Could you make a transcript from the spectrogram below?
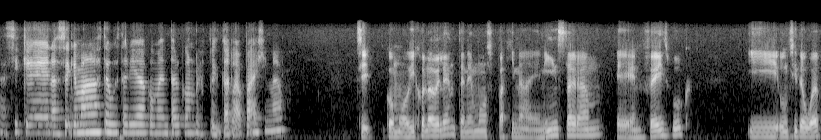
Así que no sé qué más te gustaría comentar con respecto a la página. Sí, como dijo la Belén, tenemos página en Instagram, eh, en Facebook y un sitio web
